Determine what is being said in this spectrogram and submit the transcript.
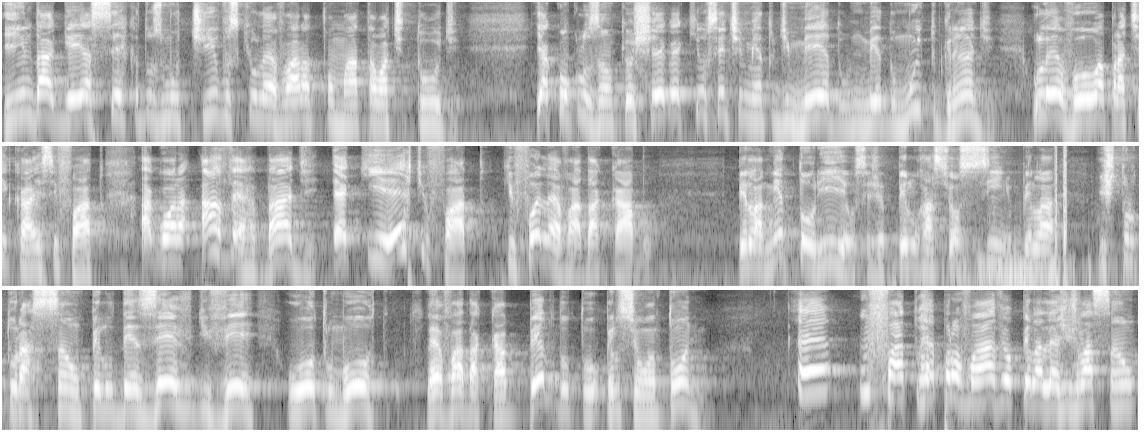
e indaguei acerca dos motivos que o levaram a tomar tal atitude. E a conclusão que eu chego é que o sentimento de medo, um medo muito grande, o levou a praticar esse fato. Agora, a verdade é que este fato, que foi levado a cabo pela mentoria, ou seja, pelo raciocínio, pela estruturação, pelo desejo de ver o outro morto, levado a cabo pelo doutor, pelo senhor Antônio, é um fato reprovável pela legislação,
